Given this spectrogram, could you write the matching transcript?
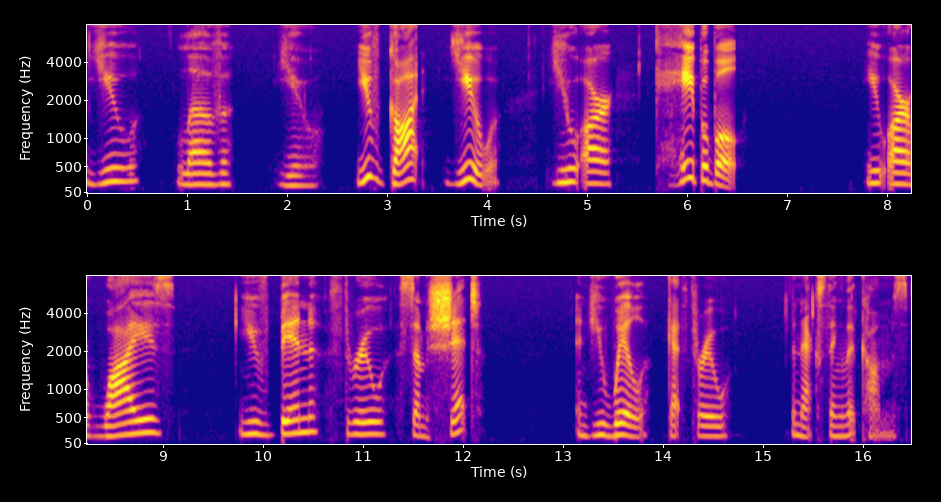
You love you. You've got you. You are capable. You are wise. You've been through some shit, and you will get through the next thing that comes.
